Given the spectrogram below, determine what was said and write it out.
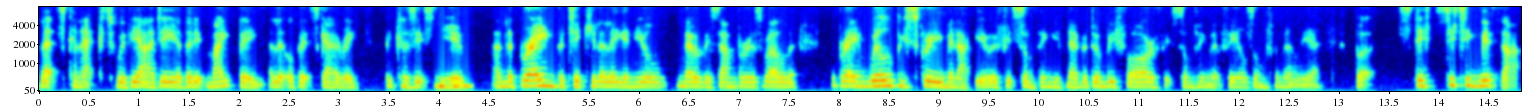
let's connect with the idea that it might be a little bit scary because it's new. Mm-hmm. And the brain, particularly, and you'll know this, Amber, as well, the brain will be screaming at you if it's something you've never done before, if it's something that feels unfamiliar. But st- sitting with that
